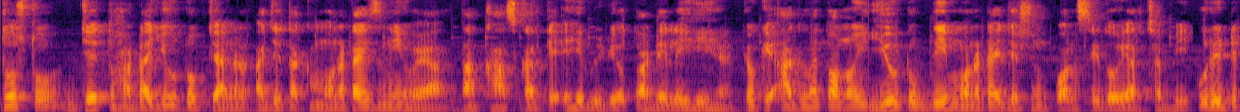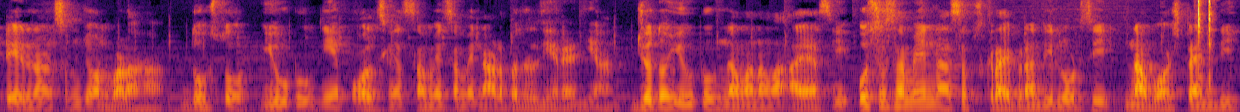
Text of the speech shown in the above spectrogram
ਦੋਸਤੋ, ਜੇ ਤੁਹਾਡਾ YouTube ਚੈਨਲ ਅਜੇ ਤੱਕ ਮੋਨੇਟਾਈਜ਼ ਨਹੀਂ ਹੋਇਆ, ਤਾਂ ਖਾਸ ਕਰਕੇ ਇਹ ਵੀਡੀਓ ਤੁਹਾਡੇ ਲਈ ਹੀ ਹੈ, ਕਿਉਂਕਿ ਅੱਜ ਮੈਂ ਤੁਹਾਨੂੰ YouTube ਦੀ ਮੋਨੇਟਾਈਜੇਸ਼ਨ ਪਾਲਿਸੀ 2026 ਪੂਰੀ ਡਿਟੇਲ ਨਾਲ ਸਮਝਾਉਣ ਵਾਲਾ ਹਾਂ। ਦੋਸਤੋ, YouTube ਦੀਆਂ ਪਾਲਿਸੀਆਂ ਸਮੇਂ-ਸਮੇਂ ਨਾਲ ਬਦਲਦੀਆਂ ਰਹਿੰਦੀਆਂ ਹਨ। ਜਦੋਂ YouTube ਨਵਾਂ-ਨਵਾਂ ਆਇਆ ਸੀ, ਉਸ ਸਮੇਂ ਨਾ ਸਬਸਕ੍ਰਾਈਬਰਾਂ ਦੀ ਲੋੜ ਸੀ, ਨਾ ਵਾਚ ਟਾਈਮ ਦੀ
